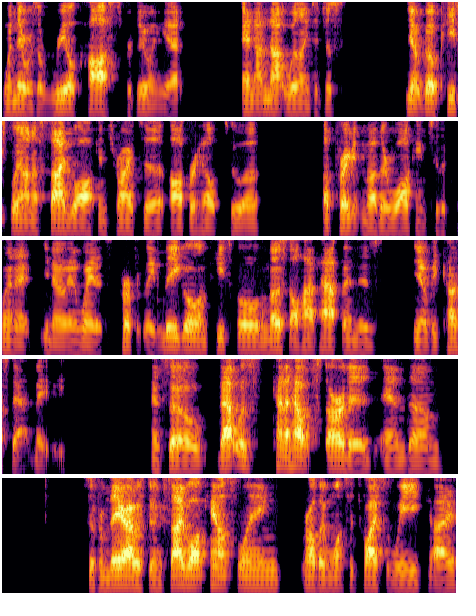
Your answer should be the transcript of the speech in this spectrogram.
when there was a real cost for doing it, and I'm not willing to just you know go peacefully on a sidewalk and try to offer help to a a pregnant mother walking to the clinic, you know, in a way that's perfectly legal and peaceful. The most I'll have happen is, you know, be cussed at maybe. And so that was kind of how it started. And um, so from there, I was doing sidewalk counseling probably once or twice a week. I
